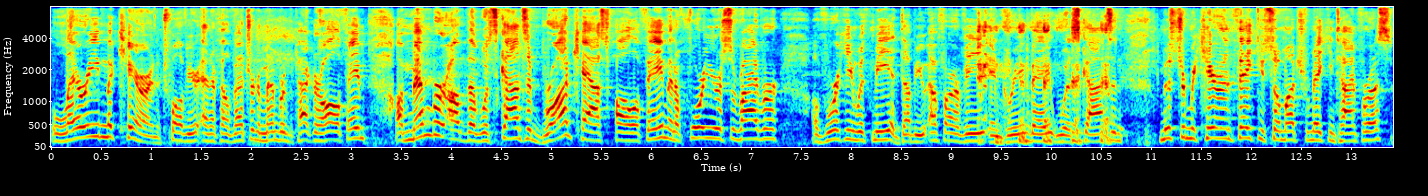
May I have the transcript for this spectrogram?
Larry McCarren, a 12 year NFL veteran, a member of the Packer Hall of Fame, a member of the Wisconsin Broadcast Hall of Fame, and a four year survivor of working with me at WFRV in Green Bay, Wisconsin. Mr. McCarren, thank you so much for making time for us.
